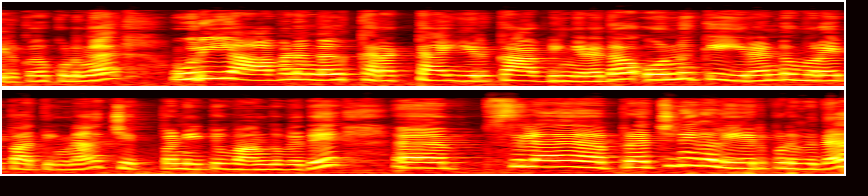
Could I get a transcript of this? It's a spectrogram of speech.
இருக்க. கொடுங்க. உரிய ஆவணங்கள் கரெக்டாக இருக்கா அப்படிங்கிறத ஒன்றுக்கு இரண்டு முறை பார்த்தீங்கன்னா செக் பண்ணிட்டு வாங்குவது சில பிரச்சனைகள் ஏற்படுவதை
